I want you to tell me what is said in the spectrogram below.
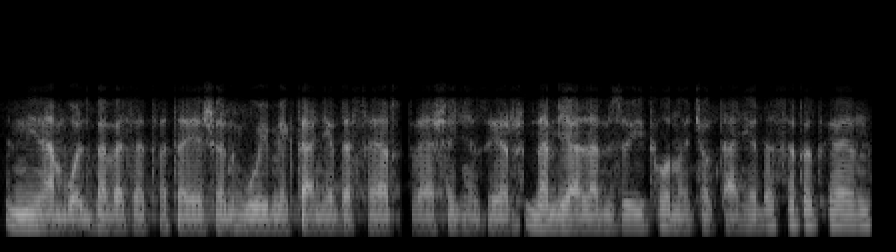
nem volt bevezetve teljesen új, még tányérdeszert verseny, ezért nem jellemző itthon, hogy csak tányérdeszertet kell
